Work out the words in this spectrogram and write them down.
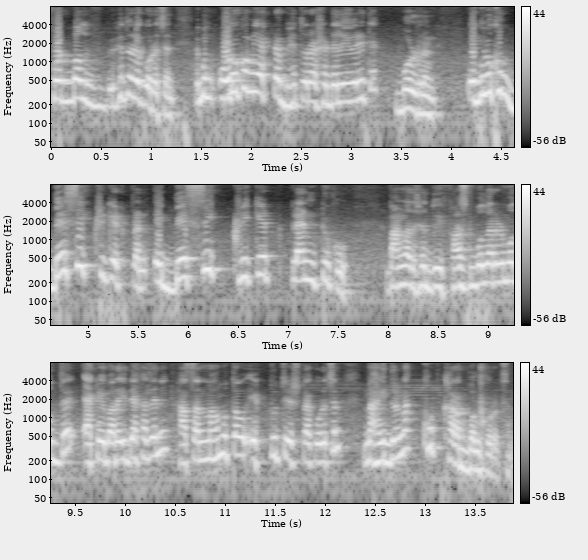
ফোর্থ বল ভেতরে করেছেন এবং ওরকমই একটা ভেতরে আসা ডেলিভারিতে বোল্ড এগুলো খুব বেসিক ক্রিকেট প্ল্যান এই বেসিক ক্রিকেট প্ল্যানটুকু বাংলাদেশের দুই ফাস্ট বোলারের মধ্যে একেবারেই দেখা যায়নি। হাসান মাহমুদ তাও একটু চেষ্টা করেছেন, নাহিদ রানা খুব খারাপ বল করেছেন।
